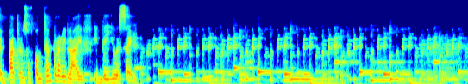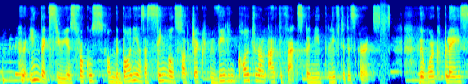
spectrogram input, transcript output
and patterns of contemporary life in the USA. Her index series focus on the body as a single subject, revealing cultural artifacts beneath lifted skirts. The workplace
